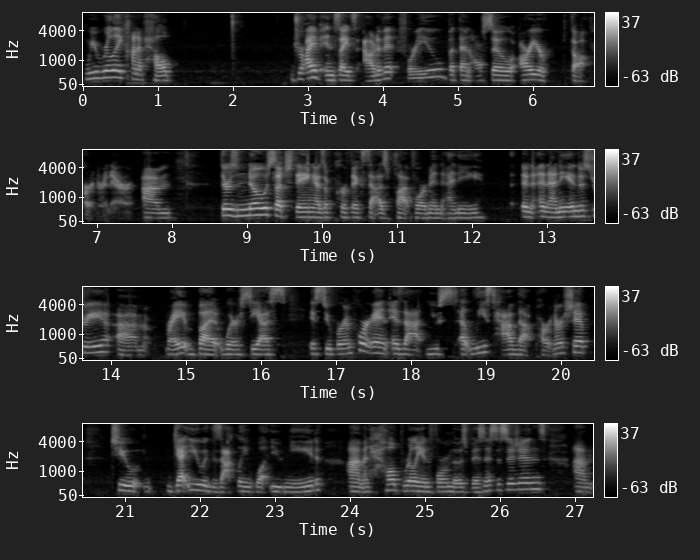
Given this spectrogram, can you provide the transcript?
we really kind of help drive insights out of it for you, but then also are your thought partner there. Um, there's no such thing as a perfect SaaS platform in any in, in any industry, um, right? But where CS is super important is that you at least have that partnership to get you exactly what you need um, and help really inform those business decisions. Um,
